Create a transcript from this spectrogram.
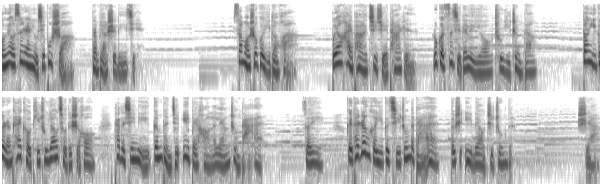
朋友虽然有些不爽，但表示理解。三毛说过一段话：不要害怕拒绝他人，如果自己的理由出于正当。当一个人开口提出要求的时候，他的心里根本就预备好了两种答案，所以给他任何一个其中的答案都是意料之中的。是啊，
